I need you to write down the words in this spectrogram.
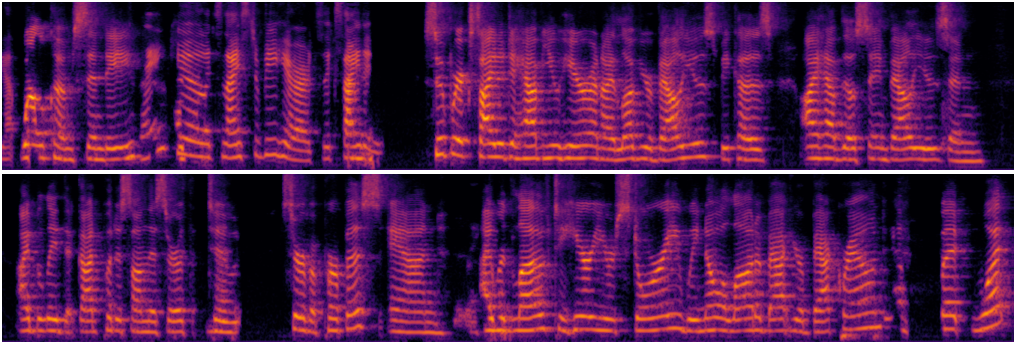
Yep. Welcome, Cindy. Thank you. It's nice to be here. It's exciting. I'm super excited to have you here, and I love your values because I have those same values, and I believe that God put us on this earth to yeah. serve a purpose. And I would love to hear your story. We know a lot about your background, yeah. but what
